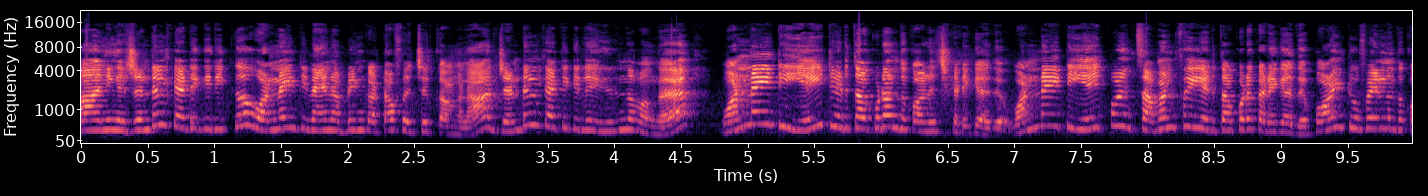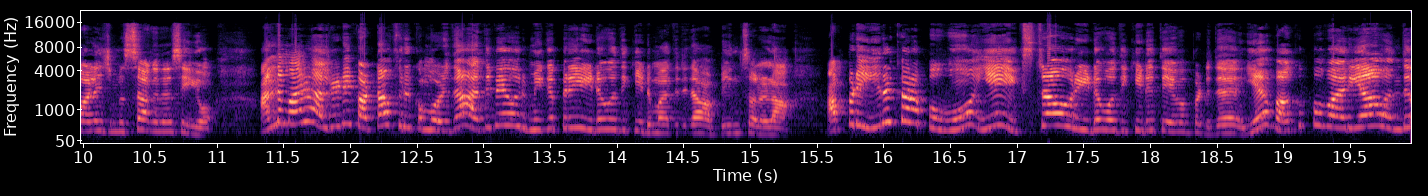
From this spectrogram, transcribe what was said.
நீங்கள் நீங்க ஜென்ரல் கேட்டகரிக்கு ஒன் நைன்டி நைன் அப்படின்னு கட் ஆஃப் வச்சிருக்காங்கன்னா ஜென்ரல் கேட்டகரியில் இருந்தவங்க ஒன் நைன்டி எயிட் எடுத்தா கூட அந்த காலேஜ் கிடைக்காது. One ninety eight point seven five எடுத்தா கூட கிடைக்காது. பாயிண்ட் டூ ஃபைவ்ல அந்த காலேஜ் மிஸ் ஆக தான் செய்யும். அந்த மாதிரி ஆல்ரெடி கட் ஆஃப் இருக்கும்பொழுது அதுவே ஒரு மிகப்பெரிய இடஒதுக்கீடு மாதிரி தான் அப்படின்னு சொல்லலாம். அப்படி இருக்கிறப்பவும் ஏன் எக்ஸ்ட்ரா ஒரு இடஒதுக்கீடு தேவைப்படுது? ஏன் வகுப்பு வாரியா வந்து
